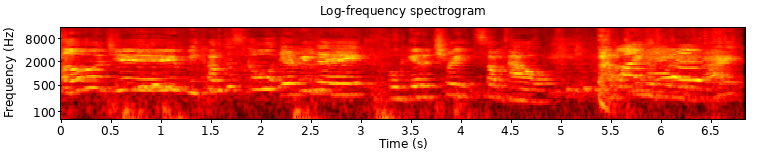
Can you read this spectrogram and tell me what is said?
Told you, we come to school every day, we'll get a treat somehow. right?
